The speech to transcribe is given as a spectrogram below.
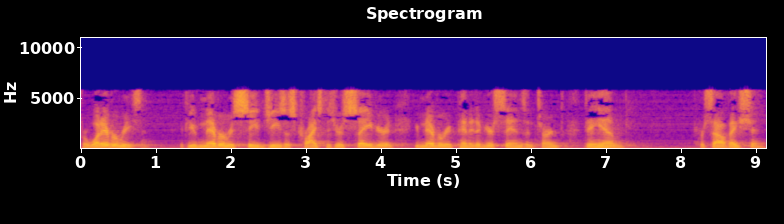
for whatever reason, if you've never received Jesus Christ as your Savior and you've never repented of your sins and turned to Him for salvation,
